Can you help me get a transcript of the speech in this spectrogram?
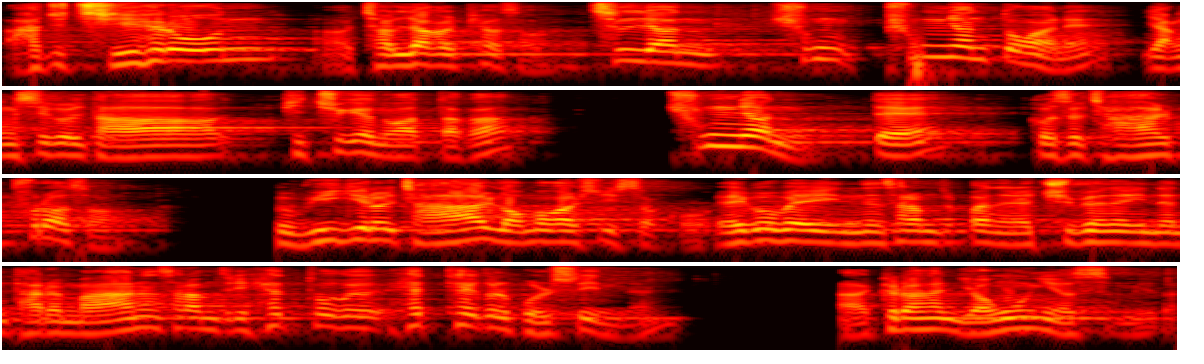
아주 지혜로운 어, 전략을 펴서 7년 흉, 흉년 동안에 양식을 다 비축해 놓았다가 흉년 때 그것을 잘 풀어서 그 위기를 잘 넘어갈 수 있었고 애굽에 있는 사람들뿐 아니라 주변에 있는 다른 많은 사람들이 혜택을, 혜택을 볼 수 있는 아, 그러한 영웅이었습니다.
